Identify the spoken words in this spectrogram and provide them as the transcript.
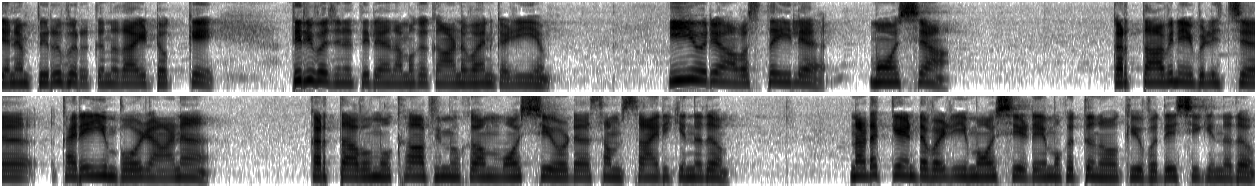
ജനം പിറുപിറുക്കുന്നതായിട്ടൊക്കെ തിരുവചനത്തിൽ നമുക്ക് കാണുവാൻ കഴിയും. ഈ ഒരു അവസ്ഥയിൽ മോശ കർത്താവിനെ വിളിച്ച് കരയുമ്പോഴാണ് കർത്താവ് മുഖാഭിമുഖം മോശയോട് സംസാരിക്കുന്നതും നടക്കേണ്ട വഴി മോശയുടെ മുഖത്ത് നോക്കി ഉപദേശിക്കുന്നതും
